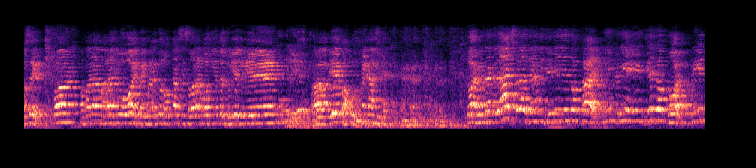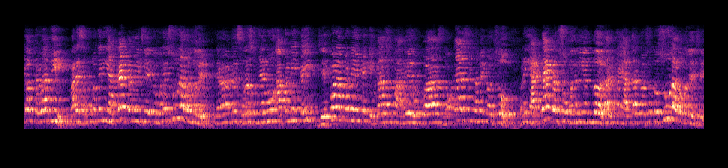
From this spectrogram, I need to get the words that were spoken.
હશે પણ અમારા મારા જેવો હોય મને તો નોકાસી સવારા પોરની અંદર જોઈએ એ બાપુ મને ના કદાચ કદાચ જેનાથી જે જે જે તો થાય. એ તપ હોય અને એ તપ કરવાથી મારે સત્પુરુષની યાત્રા કરવી છે, તો મને શું લાભ મળે? તેના માટે સરસ મજાનું આપણને કઈ જે પણ આપણને કઈ એકાસમાં આંગે ઉપવાસ મોકાસી તમે કરશો અને યાત્રા કરશો મનની અંદર આવી રીતે યાત્રા કરશો તો શું લાભ મળે છે?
